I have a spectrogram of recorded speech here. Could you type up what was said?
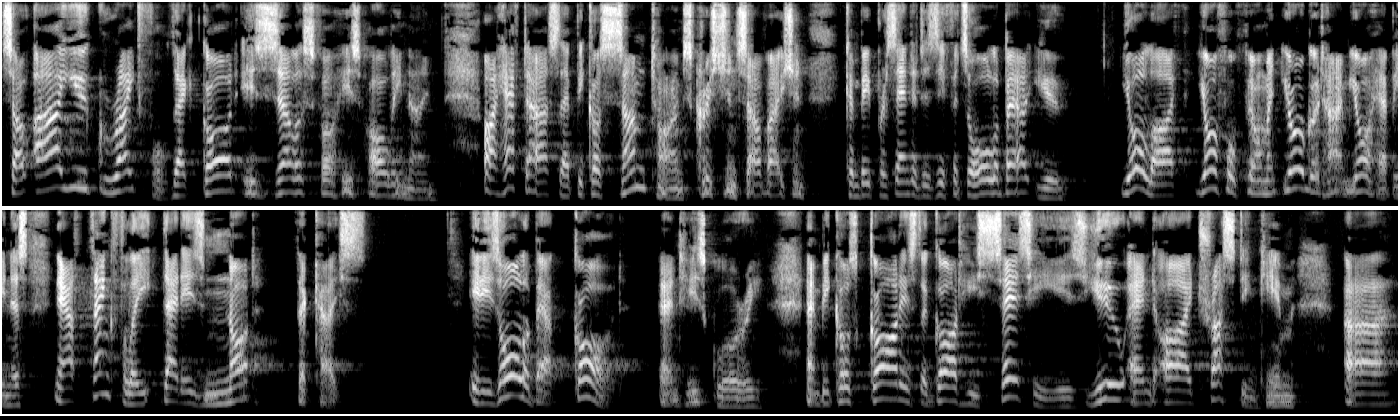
So are you grateful that God is zealous for his holy name? I have to ask that because sometimes Christian salvation can be presented as if it's all about you. Your life, your fulfillment, your good home, your happiness. Now, thankfully, that is not the case. It is all about God and His glory. And because God is the God He says He is, you and I, trusting Him, are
